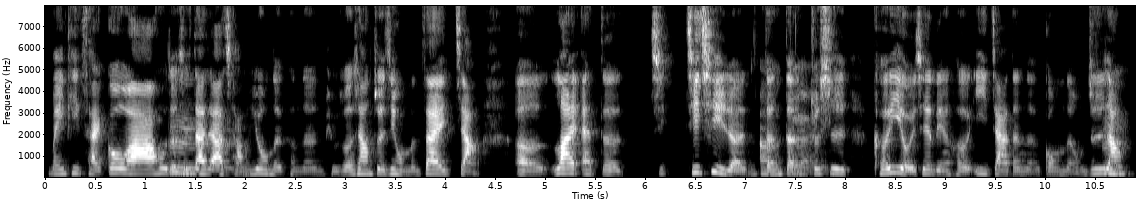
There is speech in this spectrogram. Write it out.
媒体采购啊，或者是大家嗯。常用的，可能比如说像最近我们在讲呃 Line at 的机机器人啊等等，对。就是可以有一些联合议价等等功能，我们就是让嗯。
